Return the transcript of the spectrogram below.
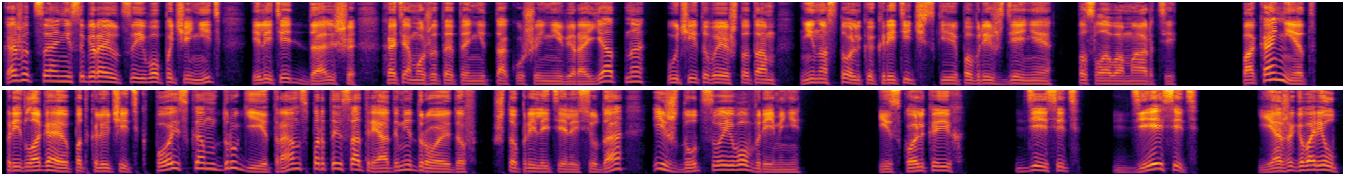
Кажется, они собираются его починить и лететь дальше, хотя, может, это не так уж и невероятно, учитывая, что там не настолько критические повреждения, по словам Арти. Пока нет, Предлагаю подключить к поискам другие транспорты с отрядами дроидов, что прилетели сюда и ждут своего времени. И сколько их? Десять. Десять? Я же говорил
